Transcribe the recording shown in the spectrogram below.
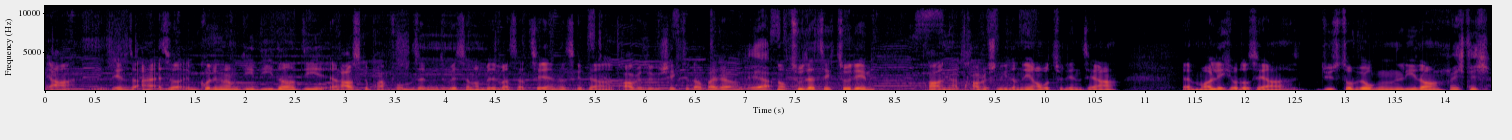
Ja, also im Grunde genommen die Lieder, die rausgebracht worden sind, du willst ja noch ein bisschen was erzählen. Es gibt ja eine tragische Geschichte dabei, der Ja. noch zusätzlich zu den na, tragischen Liedern, nee, aber zu den sehr äh, mollig oder sehr düster wirkenden Lieder Richtig.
